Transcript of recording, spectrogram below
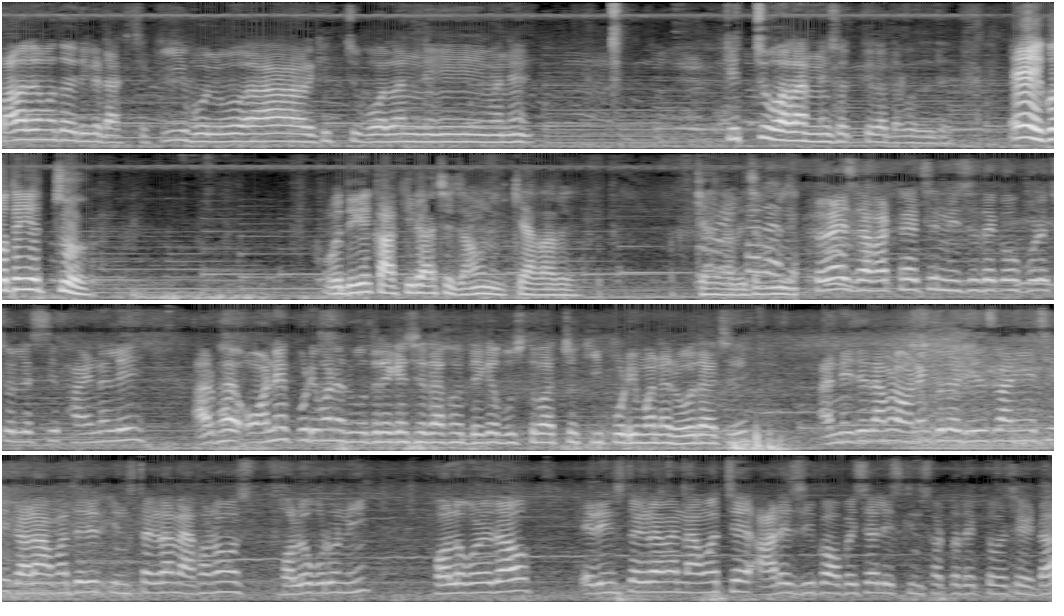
পাগলের মতো ওইদিকে ডাকছে। কি বলব? আর কিচ্ছু বলার নেই মানে কিচ্ছু বলার নেই সত্যি কথা বলতে। এই কোথায় যাচ্ছ? ওইদিকে কাকিরা আছে যাওনি কেলাবে। কেলাবে যাওনি। তো গাইস ব্যাপারটা হচ্ছে নিচে থেকে উপরে চলে এসেছি ফাইনালি আর ভাই অনেক পরিমাণে রোদ রেখেছে দেখো দেখে বুঝতে পারছ কি পরিমাণে রোদ আছে। আর নিচেতে আমরা অনেকগুলো রিলস বানিয়েছি যারা আমাদের ইনস্টাগ্রাম এখনও ফলো করুনি ফলো করে দাও। এর ইনস্টাগ্রামের নাম হচ্ছে আর এস জিপা অফিসিয়াল স্ক্রিনশটটা দেখতে পাচ্ছি এটা।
